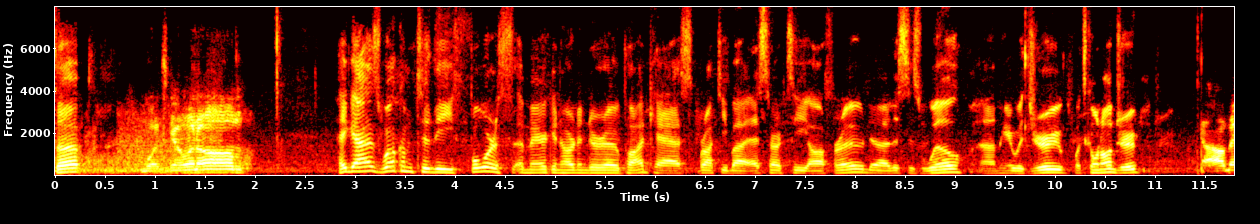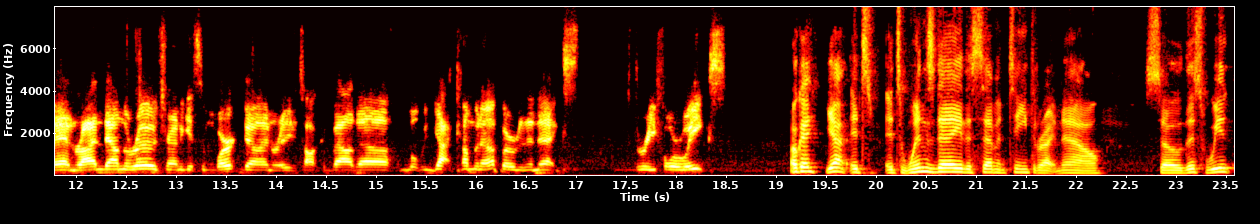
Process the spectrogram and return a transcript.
up? What's going on? Hey guys, welcome to the fourth American Hard Enduro podcast brought to you by SRT Off Road. Uh, this is Will. I'm here with Drew. What's going on, Drew? Oh man, riding down the road trying to get some work done, ready to talk about uh, what we've got coming up over the next three, four weeks. Okay, yeah, it's it's Wednesday the 17th right now. So this week,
